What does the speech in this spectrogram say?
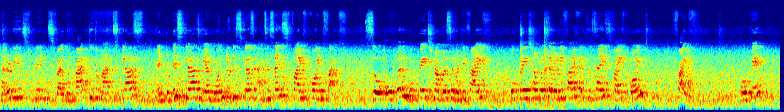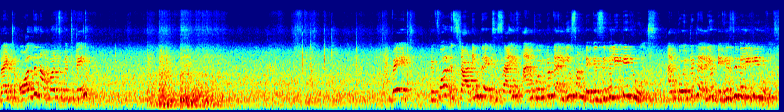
Hello dear students, welcome back to the maths class and today's class we are going to discuss exercise 5.5. So open book page number 75, book page number 75 exercise 5.5. Okay, write all the numbers between Wait, before starting the exercise, I am going to tell you some divisibility. I am going to tell you divisibility rules.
